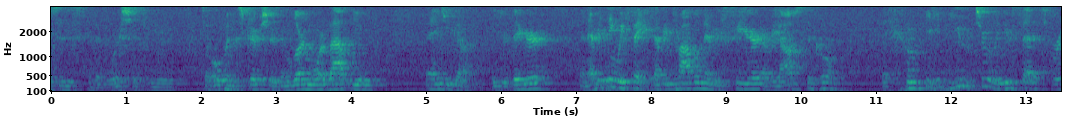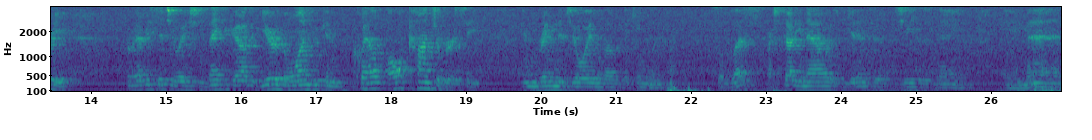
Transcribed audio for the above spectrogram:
voices and to worship you, to open the scriptures and learn more about you. Thank you, God, that you're bigger than everything we face, every problem, every fear, every obstacle. That you truly do set us free from every situation. Thank you, God, that you're the one who can quell all controversy and bring the joy and love of the kingdom. So bless our study now as we get into Jesus' name. Amen.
